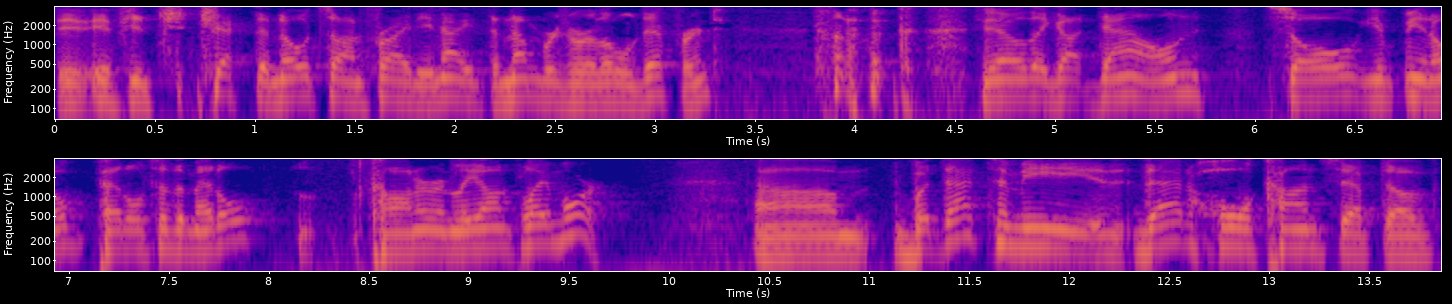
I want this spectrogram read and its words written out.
if you ch- check the notes on Friday night, the numbers were a little different. you know, they got down, so you you know, pedal to the metal. Connor and Leon play more. Um, but that to me, that whole concept of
